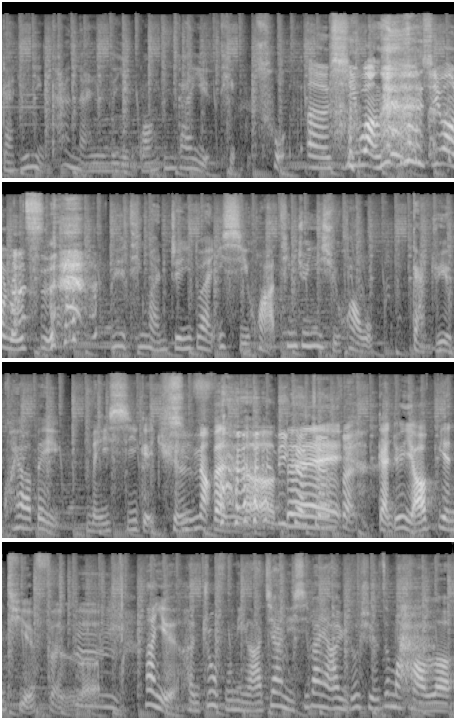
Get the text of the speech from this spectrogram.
感觉你看男人的眼光应该也挺不错的，呃，希望 希望如此。而且听完这一段一席话，听君一席话，我感觉也快要被梅西给圈粉了，对，感觉也要变铁粉了。那也很祝福你啊！既然你西班牙语都学这么好了，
